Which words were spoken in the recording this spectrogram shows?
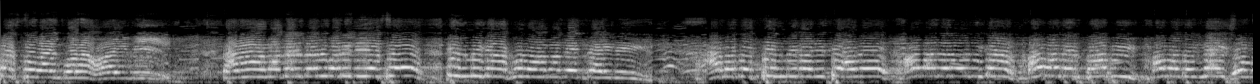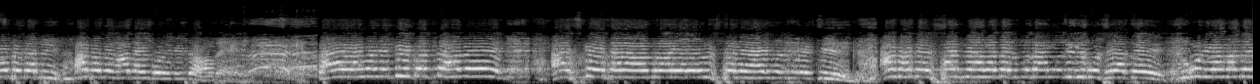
বাস্তবায়ন করা হয়নি। তারা আমাদের দরবারি দিয়েছে। তিন বিঘা এখনও আমাদের দেয়নি। আমাদের তিন বিঘা নিতে হবে। আমাদের অধিকার, আমাদের দাবি, আমাদের ন্যায় সঙ্গত দাবি আমাদের আদায় করে নিতে হবে। আমাদের সামনে আমাদের প্রধান অতিথি বসে আছে। উনি আমাদের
